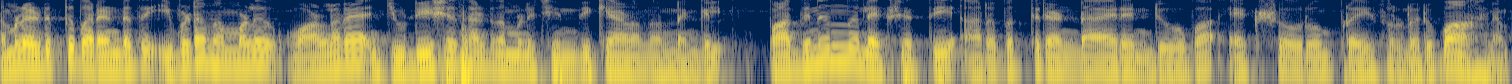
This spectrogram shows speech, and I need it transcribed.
നമ്മൾ എടുത്തു പറയേണ്ടത് ഇവിടെ നമ്മൾ വളരെ ജുഡീഷ്യസ് ആയിട്ട് നമ്മൾ ചിന്തിക്കുകയാണെന്നുണ്ടെങ്കിൽ പതിനൊന്ന് ലക്ഷത്തി അറുപത്തി രണ്ടായിരം രൂപ എക്സ് ഷോറൂം പ്രൈസ് ഉള്ളൊരു വാഹനം.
